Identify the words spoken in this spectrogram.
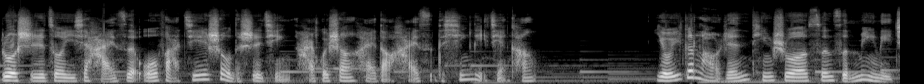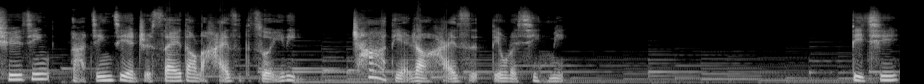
若是做一些孩子无法接受的事情，还会伤害到孩子的心理健康。有一个老人听说孙子命里缺金，把金戒指塞到了孩子的嘴里，差点让孩子丢了性命。第七，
